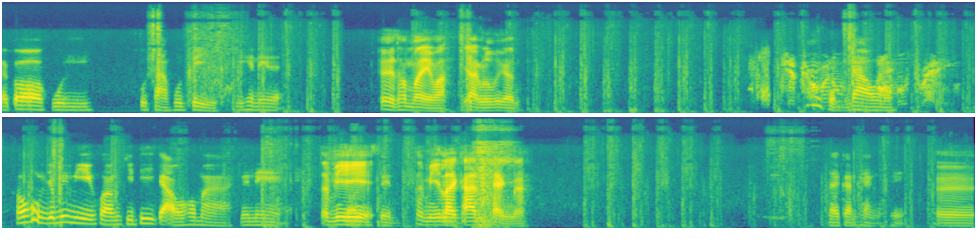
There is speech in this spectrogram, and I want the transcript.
แล้วก็คูณคูณสามคูณสี่มีแค่นี้แหละเออทำไมวะ อยากรู้เหมือนกัน Chip ผม terminal เดานะ almost ready. เขาคงจะไม่มีความคิดที่จะเอาเข้ามาแน่แต่ๆมีร้อยเปอร์เซ็นต์แต่มีรายการแข่งนะ รายการแข่งของพี่เออ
